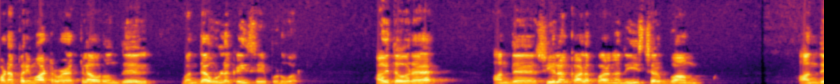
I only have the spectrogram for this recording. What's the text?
பணப்பரிமாற்ற வழக்கில் அவர் வந்து வந்தா உள்ள கைது செய்யப்படுவார். அது தவிர அந்த ஸ்ரீலங்காவில் பாருங்க அந்த ஈஸ்டர் பாம் அந்த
